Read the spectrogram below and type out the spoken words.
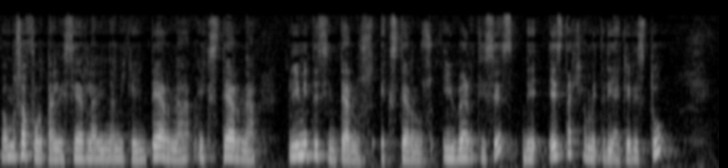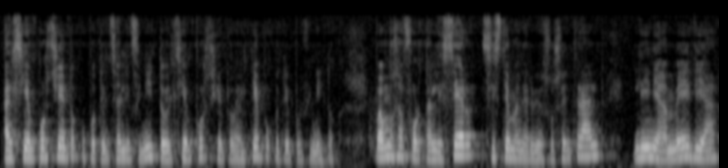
Vamos a fortalecer la dinámica interna, externa, límites internos, externos y vértices de esta geometría que eres tú al 100% con potencial infinito, el 100% del tiempo con tiempo infinito. Vamos a fortalecer sistema nervioso central, línea media,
